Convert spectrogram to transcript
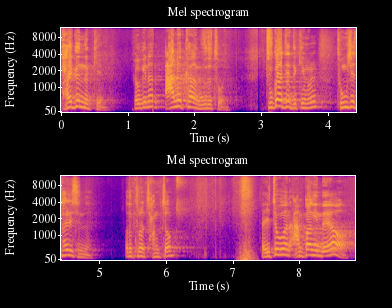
밝은 느낌. 여기는 아늑한 우드톤. 두 가지 느낌을 동시에 살릴 수 있는 어떤 그런 장점 자, 이쪽은 안방인데요.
